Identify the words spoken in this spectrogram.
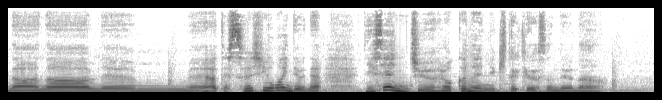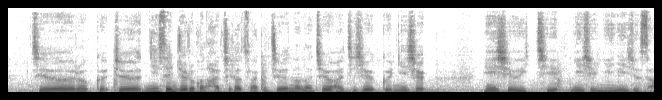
7年目？私数字弱いんだよね。2016年に来た気がするんだよな。162016の8月だけ？17181920212223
